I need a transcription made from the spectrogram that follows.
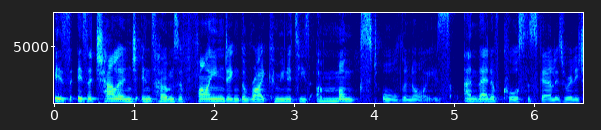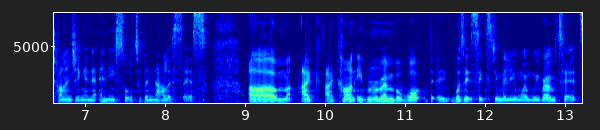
is, is a challenge in terms of finding the right communities amongst all the noise. And then, of course, the scale is really challenging in any sort of analysis. Um, I, I, can't even remember what, was it 60 million when we wrote it,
